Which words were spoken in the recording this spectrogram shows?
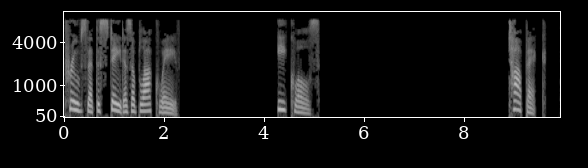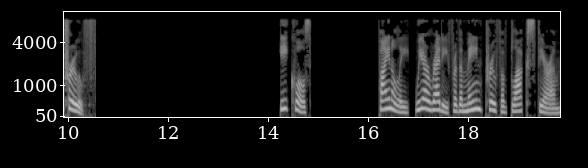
proves that the state is a Bloch wave. Equals Topic. Proof equals Finally, we are ready for the main proof of Bloch's theorem.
